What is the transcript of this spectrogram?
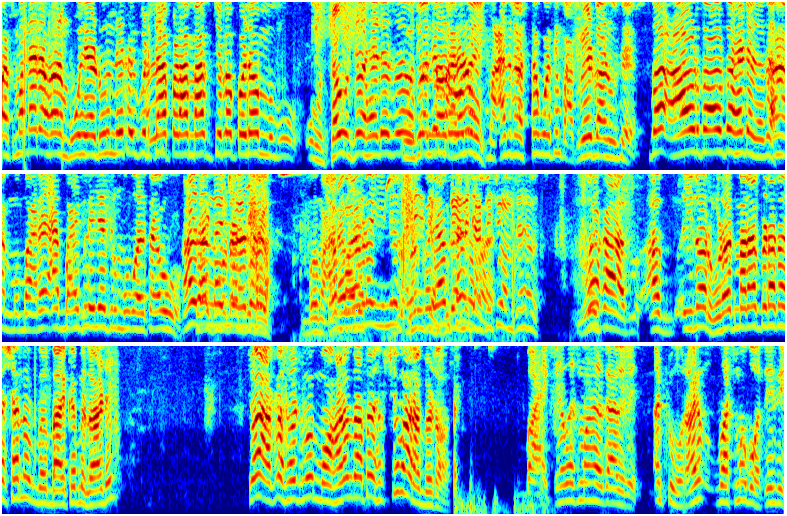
બસમાં ના રહેવાનું હું હેડું ને કઈ પડતી. એટલે માગ ચલો પડ્યો ઊંચો ઊંચો હેડે છે ઊંધો એટલે મારે મારે રસ્તા પરથી પાછું હેડવાનું છે. તો આવડતો આવડતો હેડે છે. હા મારે આ બાઈક લઈ લે તું હું વળતા આવું. હા, લઈ લે, મારા રોડ? શું? જો કા આ એનો રોડ જ મારા બેટા તો છે ને બાઈક મિલવાડી જો આટલા શોર્ટમાં મોહાણમ દાતા શું મારા બેટો? બાઇક વસમાં બસમાં દે. છે અને ટોરા બસમાં પહોંચે છે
